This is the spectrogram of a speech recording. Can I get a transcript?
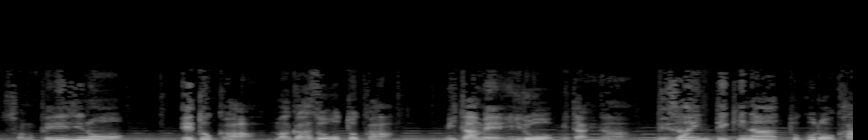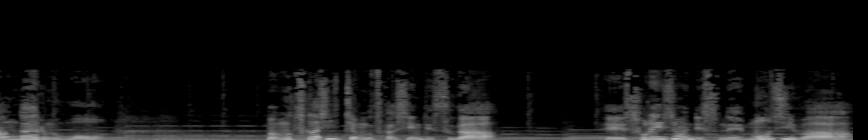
そのページの絵とか、まあ、画像とか、見た目、色みたいなデザイン的なところを考えるのも、まあ、難しいっちゃ難しいんですが、えー、それ以上にですね、文字は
